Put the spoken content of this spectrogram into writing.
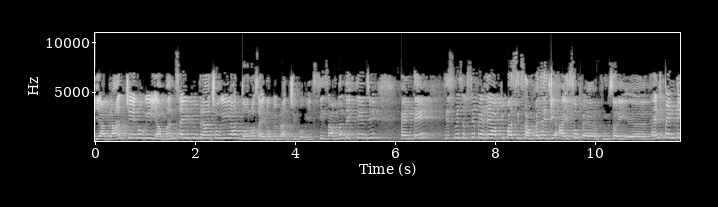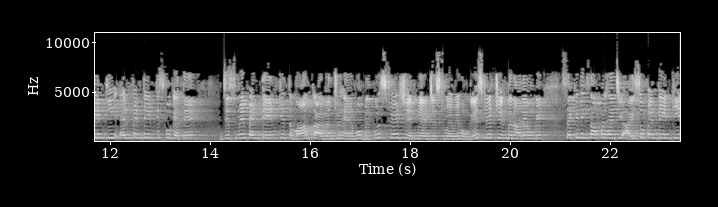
या ब्रांच चेन होगी, या वन साइड पे ब्रांच होगी, या दोनों साइडों पे ब्रांचिंग होगी। इसकी एग्जांपल देखते हैं जी। पेंटेन जिसमें सबसे पहले आपके पास एग्जांपल है जी आइसो सॉरी एन पेंटेन की एन पेंटेन किसको कहते हैं? जिसमें पेंटेन के तमाम कार्बन जो हैं, वो बिल्कुल स्ट्रेट चेन में एडजस्ट हुए में होंगे स्ट्रेट चेन बना रहे होंगे। सेकेंड एग्ज़ाम्पल है जी आइसोपेंटेन की।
